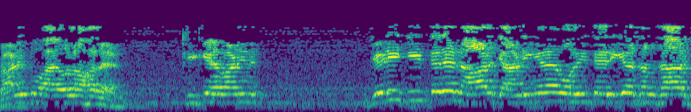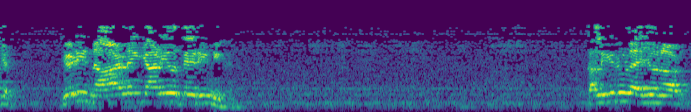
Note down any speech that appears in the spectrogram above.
ਰਾਣੀ ਤੋਂ ਆਇਓ ਲਾਹ ਲੈਣ। ਕੀ ਕਿਹਾ ਬਾਣੀ ਨੇ? ਜਿਹੜੀ ਚੀਜ਼ ਤੇਰੇ ਨਾਲ ਜਾਣੀ ਹੈ, ਉਹੀ ਤੇਰੀ ਹੈ ਸੰਸਾਰ 'ਚ। ਜਿਹੜੀ ਨਾਲ ਨਹੀਂ ਜਾਣੀ, ਉਹ ਤੇਰੀ ਨਹੀਂ ਹੈ। ਕਲਗੀ ਨੂੰ ਲੈ ਜਾਓ ਨਾਲ?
